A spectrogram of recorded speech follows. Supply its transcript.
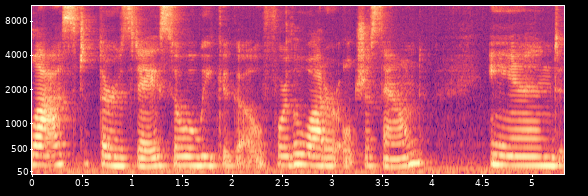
Last Thursday, so a week ago, for the water ultrasound, and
